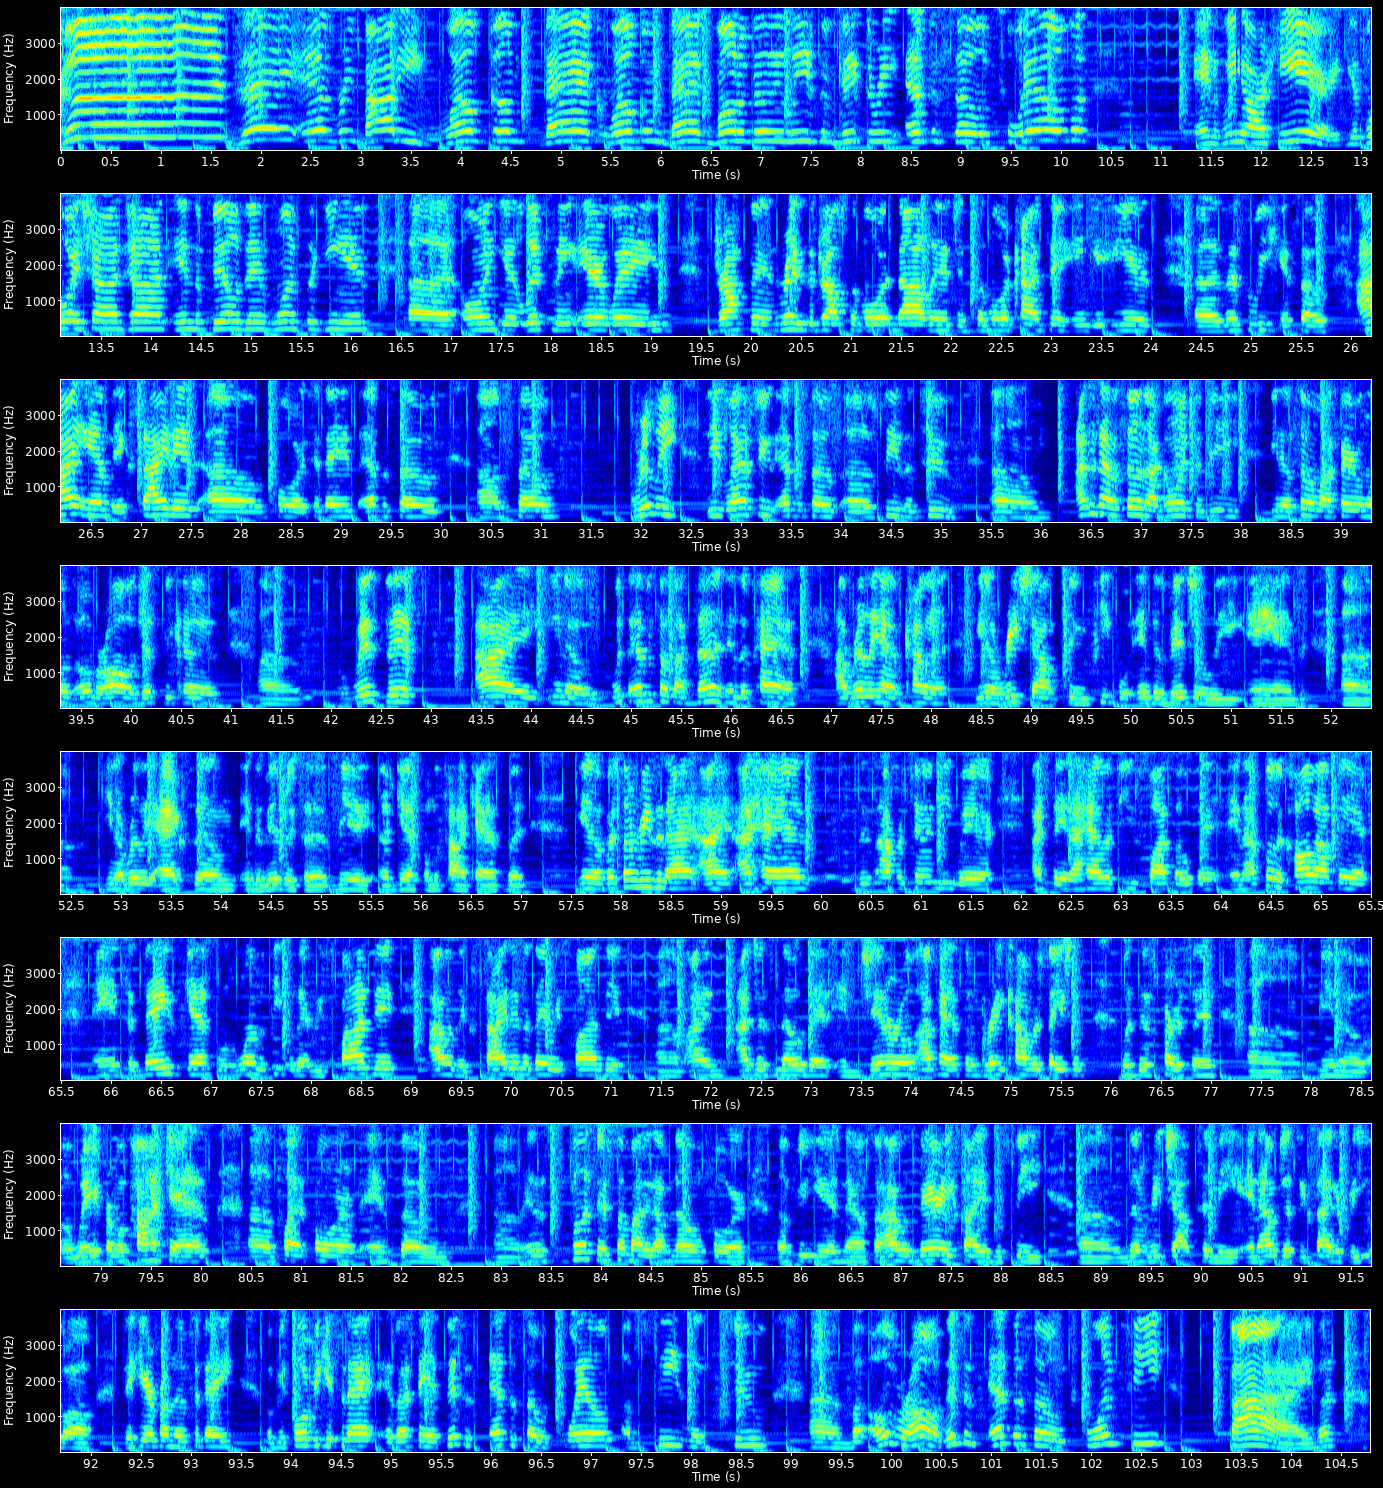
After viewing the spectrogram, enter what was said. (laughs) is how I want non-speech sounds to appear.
Good day, everybody. Welcome back. Welcome back. Vulnerability leads to victory, episode 12. And we are here. Your boy Sean John in the building once again uh, on your listening airways, dropping, ready to drop some more knowledge and some more content in your ears uh, this week. And so I am excited um, for today's episode. Um, so, really, these last few episodes of season two, um, I just have a feeling are going to be, you know, some of my favorite ones overall, just because um, with this, I, you know, with the episodes I've done in the past, I really have kind of, you know, reached out to people individually and, um, you know, really asked them individually to be a, a, guest on the podcast. But, you know, for some reason, I, I, I had this opportunity where I said I have a few slots open and I put a call out there. And today's guest was one of the people that responded. I was excited that they responded. Um, I I just know that in general, I've had some great conversations with this person, um, you know, away from a (laughs) podcast uh, platform, and so. Uh, and plus, there's somebody that I've known for a few years now, so I was very excited to see um, them reach out to me, and I'm just excited for you all to hear from them today. But before we get to that, as I said, this is episode 12 of season two. Um, but overall, this is episode 25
